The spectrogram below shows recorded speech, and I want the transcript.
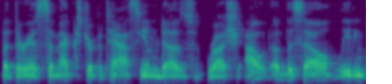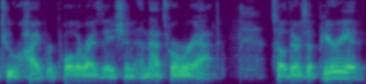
but there is some extra potassium does rush out of the cell, leading to hyperpolarization, and that's where we're at. So there's a period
